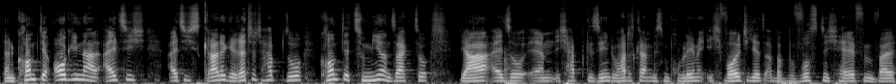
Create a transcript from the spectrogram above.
dann kommt der Original, als ich als es gerade gerettet habe, so, kommt er zu mir und sagt so, ja, also ähm, ich habe gesehen, du hattest gerade ein bisschen Probleme. Ich wollte jetzt aber bewusst nicht helfen, weil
